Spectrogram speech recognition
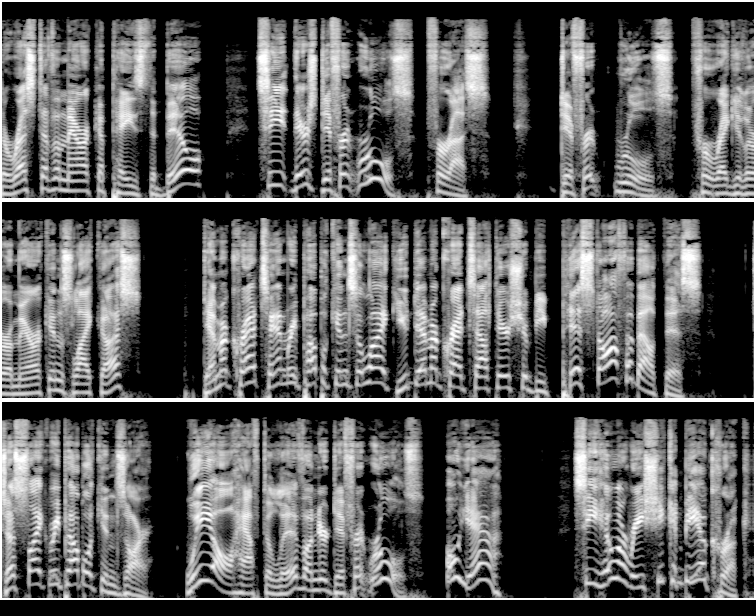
The rest of America pays the bill. See, there's different rules for us, different rules for regular Americans like us. Democrats and Republicans alike. You Democrats out there should be pissed off about this, just like Republicans are. We all have to live under different rules. Oh, yeah. See, Hillary, she can be a crook,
